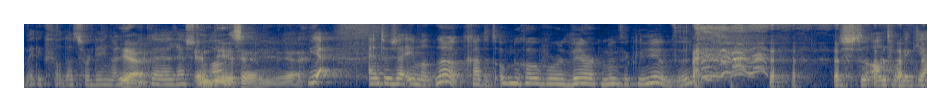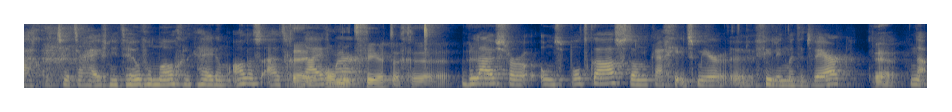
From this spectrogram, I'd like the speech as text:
weet ik veel, dat soort dingen. Ja, Leuke En restaurants. DSM, ja. Ja, en toen zei iemand: Nou, gaat het ook nog over het werk met de cliënten? dus toen antwoordde ik: Ja, goed, Twitter heeft niet heel veel mogelijkheden om alles Nee, uitgebreid. maar 140. eh, beluister onze podcast, dan krijg je iets meer feeling met het werk. ja. Nou,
